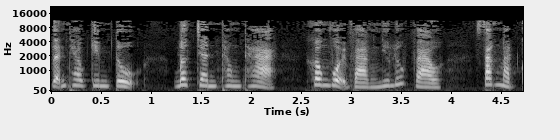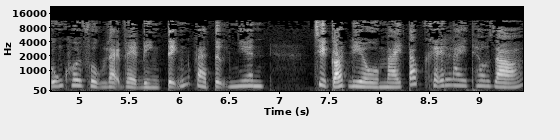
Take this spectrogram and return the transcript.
dẫn theo kim tụ, bước chân thong thả, không vội vàng như lúc vào, sắc mặt cũng khôi phục lại vẻ bình tĩnh và tự nhiên, chỉ có điều mái tóc khẽ lay theo gió,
